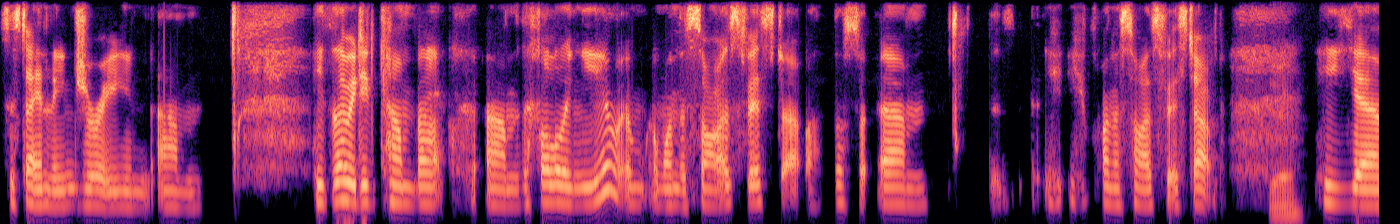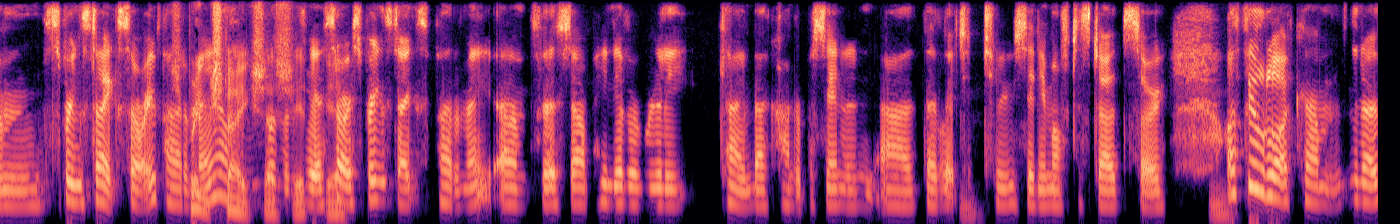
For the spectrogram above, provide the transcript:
sustained an injury. And um, he, though he did come back um, the following year and, and won the Sires first up, um, he won the Sires first up. Yeah. He um, Spring Stakes, sorry, pardon Spring me. Spring stakes, that's it. Yeah, yeah, sorry, Spring Stakes, pardon me. Um, first up, he never really came back 100% and uh, they elected to send him off to stud. So mm. I feel like, um, you know,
